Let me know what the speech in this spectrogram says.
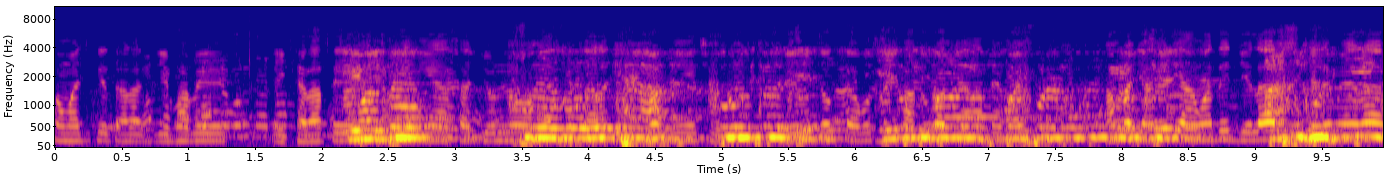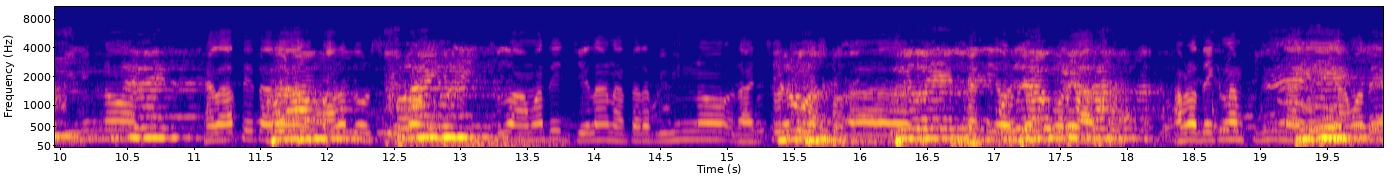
সমাজকে তারা যেভাবে এই খেলাতে এগিয়ে নিয়ে আসার জন্য তারা নিয়েছে এই উদ্যোগকে অবশ্যই সাধুবাদ জানাতে হয়। আমরা জানি যে আমাদের জেলার ছেলেমেয়েরা বিভিন্ন খেলাতে তারা পারদর্শী শুধু আমাদের জেলা না, তারা বিভিন্ন রাজ্যে খ্যাতি অর্জন করে আছে আমরা দেখলাম কিছুদিন আগে আমাদের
